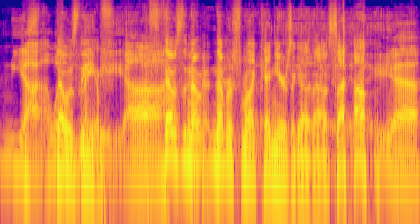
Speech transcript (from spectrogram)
yeah, well, that was the maybe. Uh, that was the num- numbers from like ten years ago, though. So yeah.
